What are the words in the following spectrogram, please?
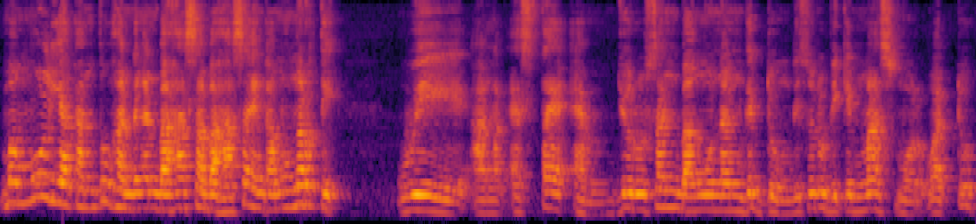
memuliakan Tuhan dengan bahasa-bahasa yang kamu ngerti. Wih, anak STM, jurusan bangunan gedung, disuruh bikin masmur. Waduh,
